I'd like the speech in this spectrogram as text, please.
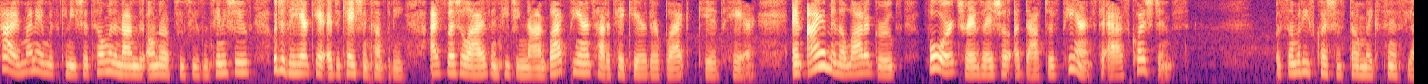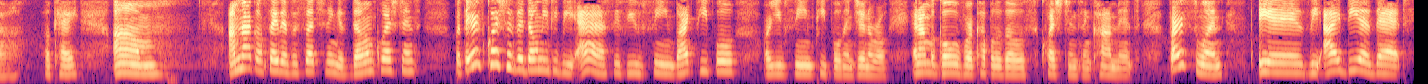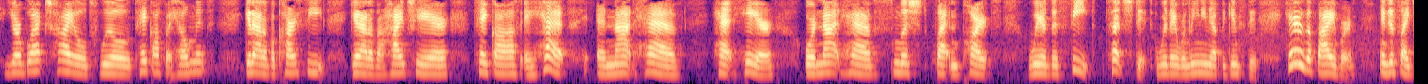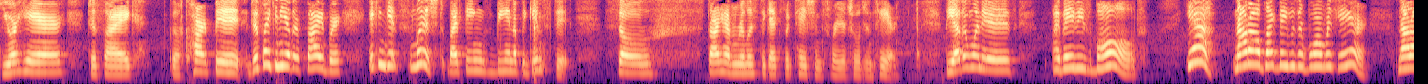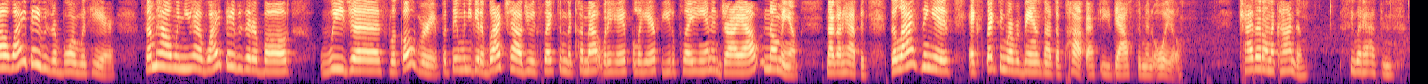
Hi, my name is Kenesha Tillman, and I'm the owner of Tutus and Tennis Shoes, which is a hair care education company. I specialize in teaching non black parents how to take care of their black kids' hair. And I am in a lot of groups for transracial adoptive parents to ask questions. But some of these questions don't make sense, y'all. Okay? Um, I'm not going to say there's a such thing as dumb questions, but there's questions that don't need to be asked if you've seen black people or you've seen people in general. And I'm going to go over a couple of those questions and comments. First one is the idea that your black child will take off a helmet, get out of a car seat, get out of a high chair, take off a hat, and not have hat hair or not have smushed, flattened parts where the seat touched it, where they were leaning up against it. Hair is a fiber. And just like your hair, just like the carpet, just like any other fiber, it can get smushed by things being up against it. So start having realistic expectations for your children's hair. The other one is my baby's bald. Yeah, not all black babies are born with hair. Not all white babies are born with hair. Somehow, when you have white babies that are bald, we just look over it. But then when you get a black child, you expect them to come out with a head full of hair for you to play in and dry out? No, ma'am. Not going to happen. The last thing is expecting rubber bands not to pop after you douse them in oil. Try that on a condom. See what happens.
